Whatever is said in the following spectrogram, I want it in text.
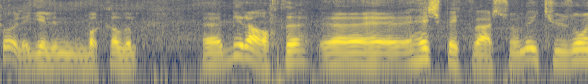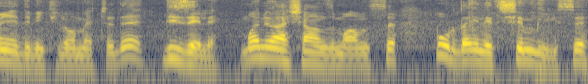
Şöyle gelin bakalım. Ee, 1.6 e, hatchback versiyonu 217 bin kilometrede dizeli. Manuel şanzımanlısı. Burada iletişim bilgisi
